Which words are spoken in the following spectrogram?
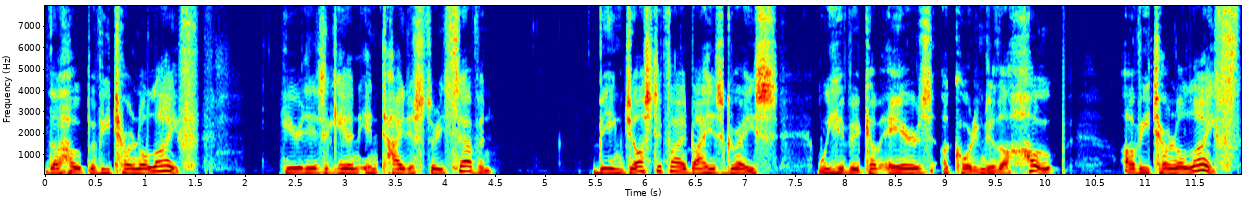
the hope of eternal life. Here it is again in Titus 3 7. Being justified by his grace, we have become heirs according to the hope of eternal life.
